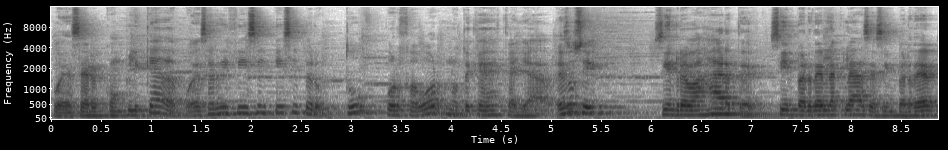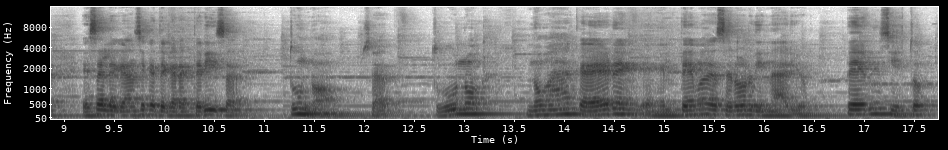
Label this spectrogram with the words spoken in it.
puede ser complicada, puede ser difícil, difícil, pero tú, por favor, no te quedes callado. Eso sí, sin rebajarte, sin perder la clase, sin perder esa elegancia que te caracteriza. Tú no, o sea, tú no, no vas a caer en, en el tema de ser ordinario, pero insisto,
